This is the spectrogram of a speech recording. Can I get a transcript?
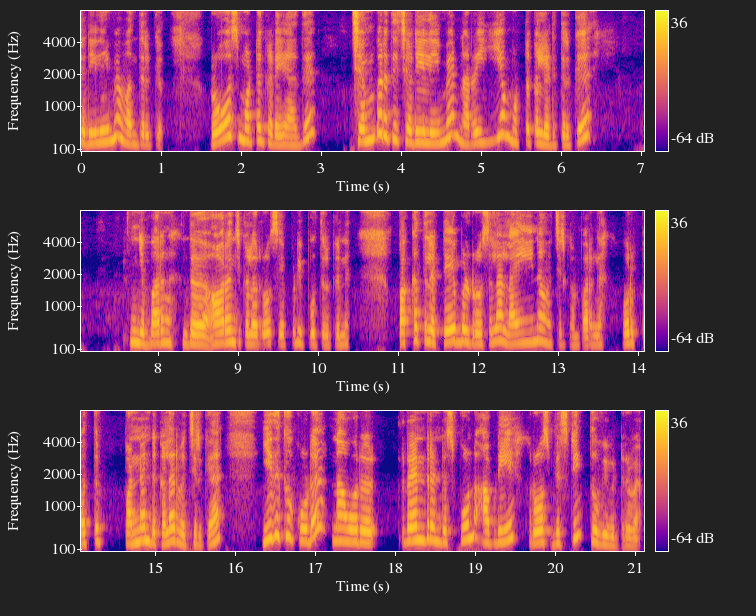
செடியிலையுமே வந்திருக்கு. ரோஸ் மட்டும் கிடையாது செம்பருத்தி செடியிலையுமே நிறைய முட்டுக்கள் எடுத்திருக்கு. இங்க பாருங்க இந்த ஆரஞ்சு கலர் ரோஸ் எப்படி பூத்துருக்குன்னு. பக்கத்துல டேபிள் ரோஸ் எல்லாம் லைனா வச்சிருக்கேன் பாருங்க. ஒரு பத்து பன்னெண்டு கலர் வச்சிருக்கேன். இதுக்கு கூட நான் ஒரு ரெண்டு ரெண்டு ஸ்பூன் அப்படியே ரோஸ் பெஸ்டி தூவி விட்டுருவேன்.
